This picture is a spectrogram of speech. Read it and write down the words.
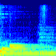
Música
